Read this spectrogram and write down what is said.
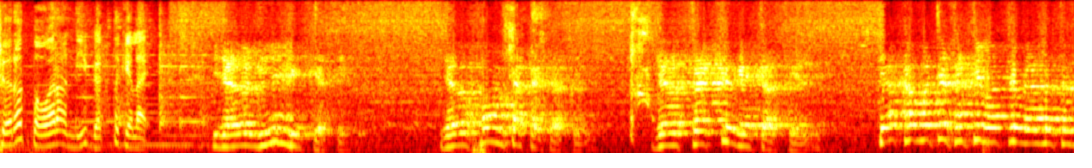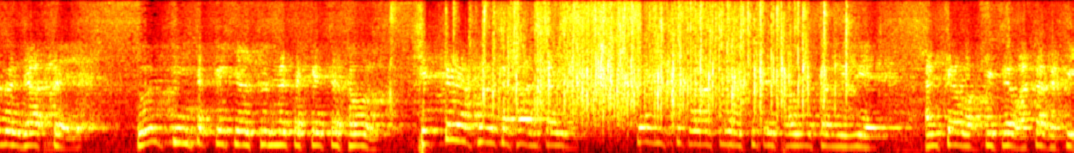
शरद पवारांनी व्यक्त केलाय. ज्याला विहीर घ्यायची असेल ज्याला फोन टाकायचा असेल ज्याला ट्रॅक्टर घ्यायचा असेल त्या कामाच्यासाठी मात्र व्याजदर जास्त आहे. दोन तीन टक्के किंवा शून्य टक्क्याच्या समोर शेतकरी आपण कसा आणता येईल? त्या दृष्टिकोनातून आणखी काही पावलं चाललेली आहेत. आणि त्या बाबतीतल्या वाटाघाटी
